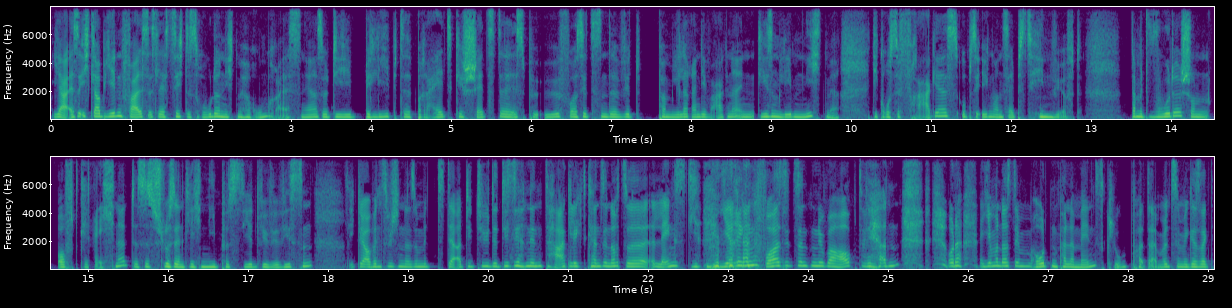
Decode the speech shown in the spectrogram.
Ja, also ich glaube jedenfalls, es lässt sich das Ruder nicht mehr herumreißen. Ja, also die beliebte, breit geschätzte SPÖ-Vorsitzende wird Pamela Rendi-Wagner in diesem Leben nicht mehr. Die große Frage ist, ob sie irgendwann selbst hinwirft. Damit wurde schon oft gerechnet. Das ist schlussendlich nie passiert, wie wir wissen. Ich glaube inzwischen, also mit der Attitüde, die sie an den Tag legt, kann sie noch zur längstjährigen Vorsitzenden überhaupt werden. Oder jemand aus dem Roten Parlamentsclub hat einmal zu mir gesagt,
